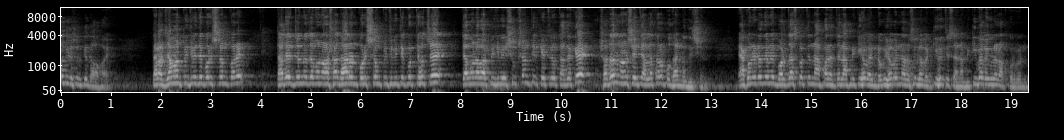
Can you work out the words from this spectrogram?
নবী রসুলকে দেওয়া হয়। তারা যেমন পৃথিবীতে পরিশ্রম করে, তাদের জন্য যেমন অসাধারণ পরিশ্রম পৃথিবীতে করতে হচ্ছে, তেমন আবার পৃথিবীর সুখ শান্তির ক্ষেত্রেও তাদেরকে সাধারণ মানুষ এই যে আল্লাহ তারা প্রাধান্য দিচ্ছেন। এখন এটা যদি আপনি বরদাস্ত করতে না পারেন, তাহলে আপনি কি হবেন? নবী হবেন না রসুল হবেন? কি হইতে চান আপনি? কীভাবে এগুলো লাভ করবেন?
